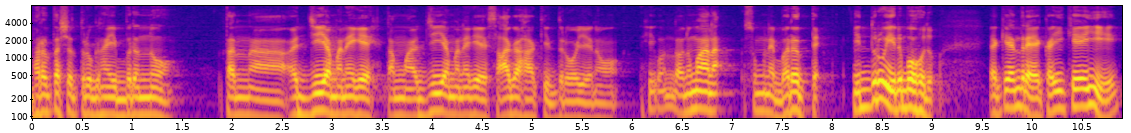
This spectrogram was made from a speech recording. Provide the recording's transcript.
ಭರತ ಶತ್ರುಘ್ನ ಇಬ್ಬರನ್ನು ತನ್ನ ಅಜ್ಜಿಯ ಮನೆಗೆ, ತಮ್ಮ ಅಜ್ಜಿಯ ಮನೆಗೆ ಸಾಗ ಹಾಕಿದ್ರೋ ಏನೋ? ಹೀಗೊಂದು ಅನುಮಾನ ಸುಮ್ಮನೆ ಬರುತ್ತೆ. ಇದ್ದರೂ ಇರಬಹುದು. ಯಾಕೆಂದರೆ ಕೈಕೇಯಿ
